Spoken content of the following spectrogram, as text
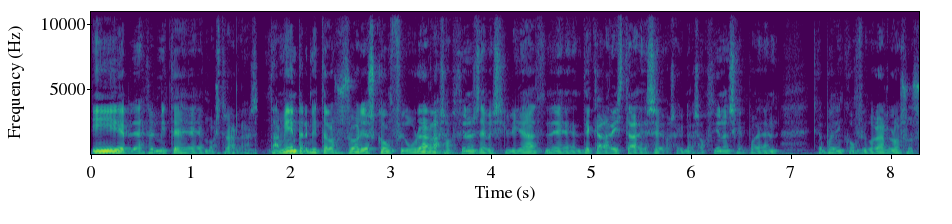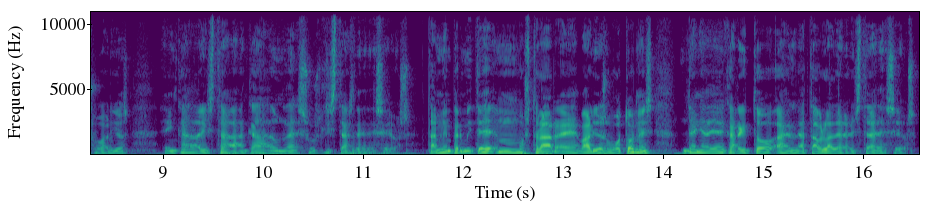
y les permite mostrarlas. También permite a los usuarios configurar las opciones de visibilidad de, cada lista de deseos. Hay unas opciones que pueden, que pueden configurar los usuarios en cada lista, en cada una de sus listas de deseos. También permite mostrar varios botones de añadir el carrito en la tabla de la lista de deseos.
